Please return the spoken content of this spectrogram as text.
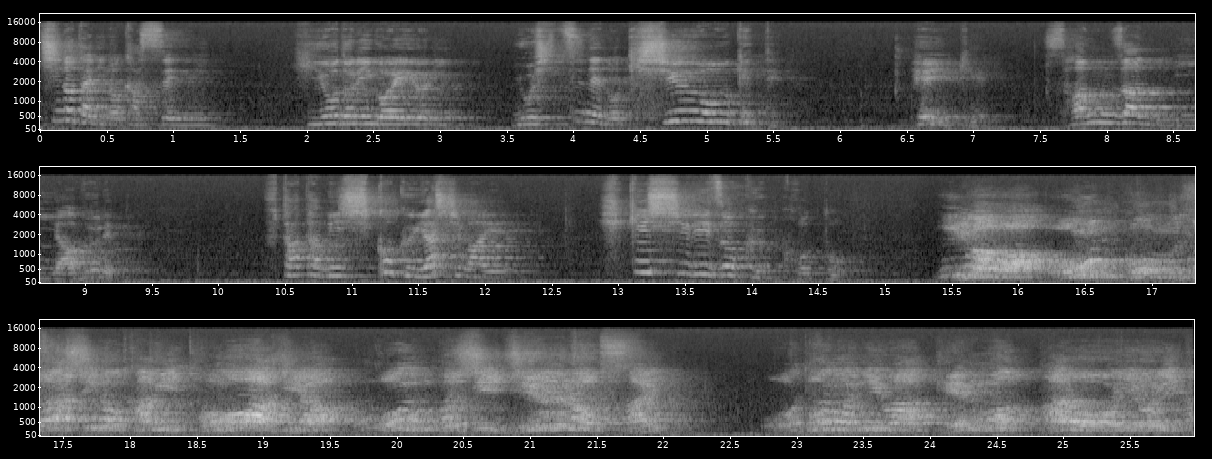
一の谷の合戦に日踊り越えより義経の奇襲を受けて平家散々に敗れ再び四国屋島へ引き退くこと。今は御子武蔵の神友明御年十六歳お供には剣持太郎より方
